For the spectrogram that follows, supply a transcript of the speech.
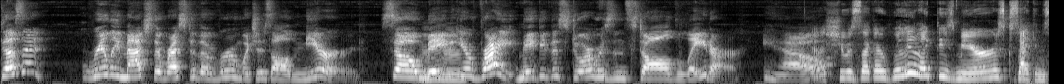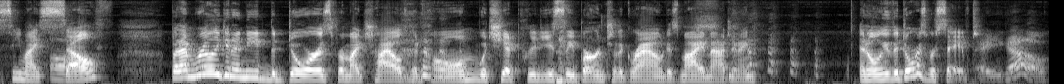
doesn't really match the rest of the room, which is all mirrored. So maybe Mhm. you're right. Maybe this door was installed later. You know? Yeah, she was like, I really like these mirrors because I can see myself. But I'm really gonna need the doors from my childhood home, which she had previously burned to the ground, is my imagining. And only the doors were saved. There you go.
